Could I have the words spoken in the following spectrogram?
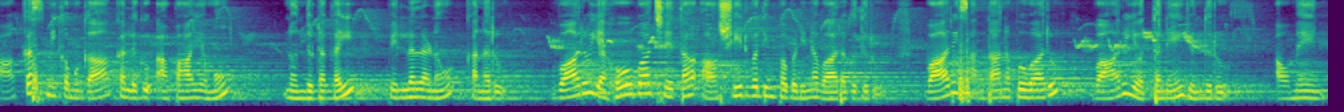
ఆకస్మికముగా కలుగు అపాయము నొందుటకై పిల్లలను కనరు. వారు యహోవా చేత ఆశీర్వదింపబడిన వారగుదురు. వారి సంతానపు వారు వారి యొద్దనే యుందురు. అవుమేన్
